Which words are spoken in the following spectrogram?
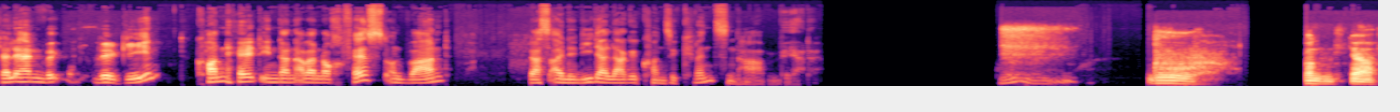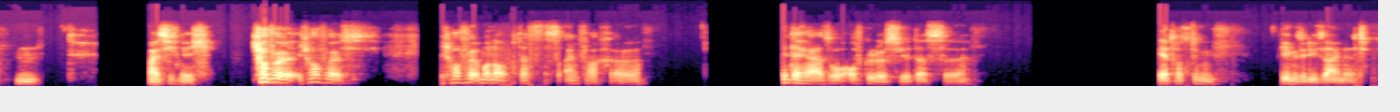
Callahan will, will gehen, Con hält ihn dann aber noch fest und warnt, dass eine Niederlage Konsequenzen haben werde. Puh. Und ja, hm. Weiß ich nicht. Ich hoffe, ich hoffe es. Ich hoffe immer noch, dass es einfach äh, hinterher so aufgelöst wird, dass äh, er trotzdem gegen sie Design ist.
